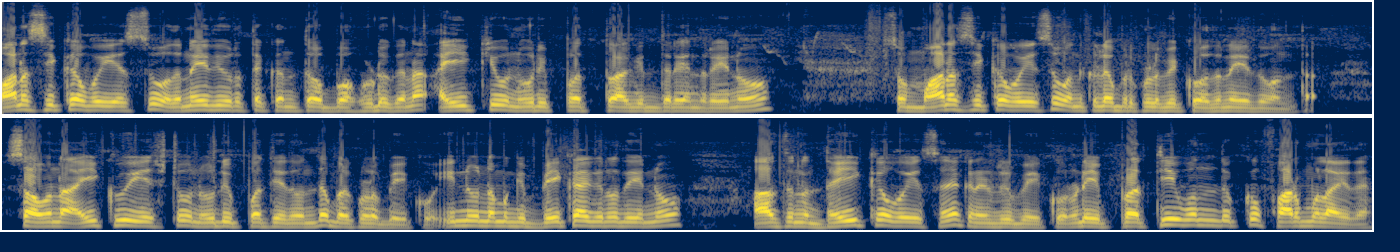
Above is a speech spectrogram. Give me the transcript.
ಮಾನಸಿಕ ವಯಸ್ಸು ಹದಿನೈದು ಇರತಕ್ಕಂಥ ಒಬ್ಬ ಹುಡುಗನ ಐ ಕ್ಯೂ ನೂರಿಪ್ಪತ್ತು ಆಗಿದ್ದರೆ ಅಂದ್ರೆ ಏನು? ಸೊ ಮಾನಸಿಕ ವಯಸ್ಸು ಒಂದು ಕಡೆ ಬರ್ಕೊಳ್ಬೇಕು ಹದಿನೈದು ಅಂತ. ಸೊ ಅವನ ಐ ಕ್ಯೂ ಎಷ್ಟು? ನೂರ ಇಪ್ಪತ್ತೈದು ಅಂತ ಬರ್ಕೊಳ್ಬೇಕು. ಇನ್ನು ನಮಗೆ ಬೇಕಾಗಿರೋದೇನು ಆತನ ದೈಹಿಕ ವಯಸ್ಸನ್ನು ಕಂಡುಹಿಡಬೇಕು. ನೋಡಿ, ಪ್ರತಿಯೊಂದಕ್ಕೂ ಫಾರ್ಮುಲಾ ಇದೆ.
